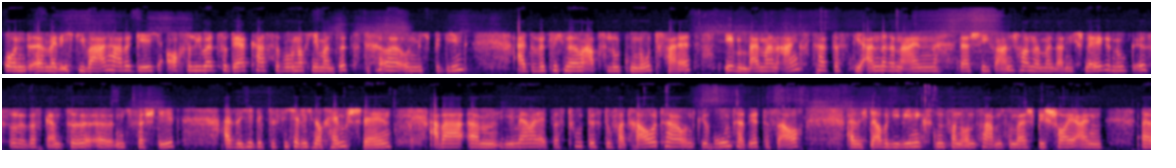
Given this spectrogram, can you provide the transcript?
Und äh, wenn ich die Wahl habe, gehe ich auch lieber zu der Kasse, wo noch jemand sitzt äh, und mich bedient. Also wirklich nur im absoluten Notfall. Eben, weil man Angst hat, dass die anderen einen da schief anschauen, wenn man da nicht schnell genug ist oder das Ganze äh, nicht versteht. Also hier gibt es sicherlich noch Hemmschwellen. Aber ähm, je mehr man etwas tut, desto vertrauter und gewohnter wird es auch. Also ich glaube, die wenigsten von uns haben zum Beispiel Scheu, einen äh,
